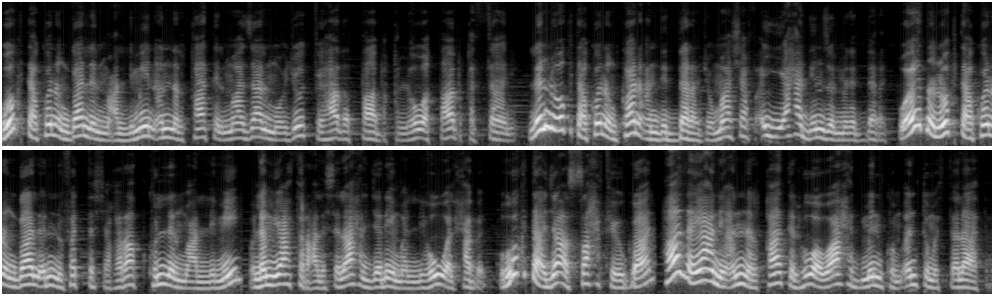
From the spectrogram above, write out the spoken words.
وقتها كونان قال للمعلمين أن القاتل ما زال موجود في هذا الطابق اللي هو الطابق الثاني. لأنه وقتها كونان كان عند الدرج وما شاف أي أحد ينزل من الدرج. وأيضا وقتها كونان قال إنه فتش أغراض كل المعلمين ولم يعثر على سلاح الجريمة اللي هو الحبل. ووقتها جاء الصحفي وقال هذا يعني أن القاتل هو واحد منكم أنتم الثلاثة.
